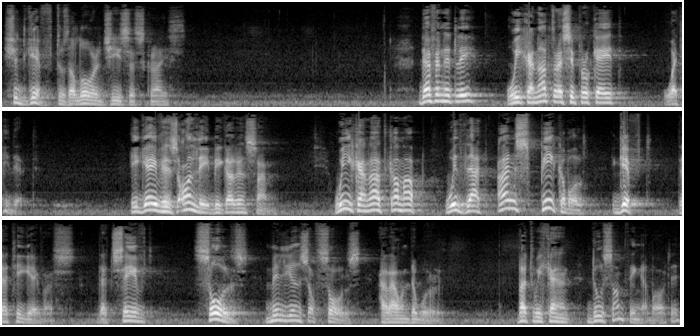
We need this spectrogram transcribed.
should give to the Lord Jesus Christ? Definitely, we cannot reciprocate what he did. He gave his only begotten Son. We cannot come up with that unspeakable gift that he gave us that saved souls, millions of souls around the world. But we can do something about it.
